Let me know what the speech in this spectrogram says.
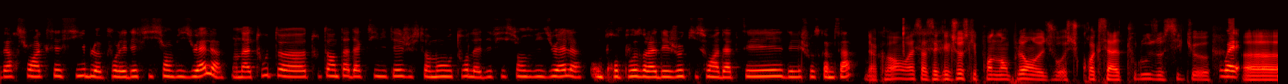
version accessible pour les déficients visuels. On a tout, tout un tas d'activités justement autour de la déficience visuelle. On propose voilà, des jeux qui sont adaptés, des choses comme ça. D'accord, ouais, ça c'est quelque chose qui prend de l'ampleur. Euh, Je, je crois que c'est à Toulouse aussi que Ouais, euh,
